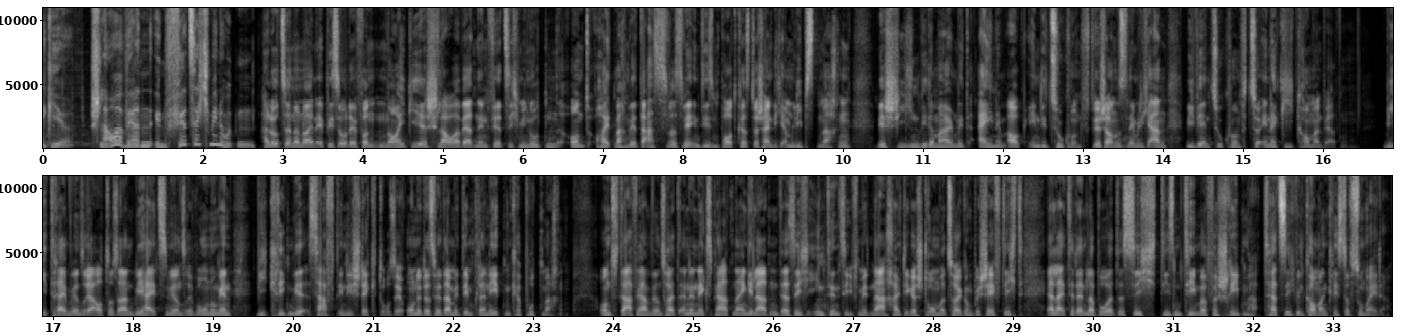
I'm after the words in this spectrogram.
Neugier. Schlauer werden in 40 Minuten. Hallo zu einer neuen Episode von Neugier, Schlauer werden in 40 Minuten. Und heute machen wir das, was wir in diesem Podcast wahrscheinlich am liebsten machen. Wir schielen wieder mal mit einem Auge in die Zukunft. Wir schauen uns nämlich an, wie wir in Zukunft zur Energie kommen werden. Wie treiben wir unsere Autos an? Wie heizen wir unsere Wohnungen? Wie kriegen wir Saft in die Steckdose, ohne dass wir damit den Planeten kaputt machen? Und dafür haben wir uns heute einen Experten eingeladen, der sich intensiv mit nachhaltiger Stromerzeugung beschäftigt. Er leitet ein Labor, das sich diesem Thema verschrieben hat. Herzlich willkommen, Christoph Sumaider.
